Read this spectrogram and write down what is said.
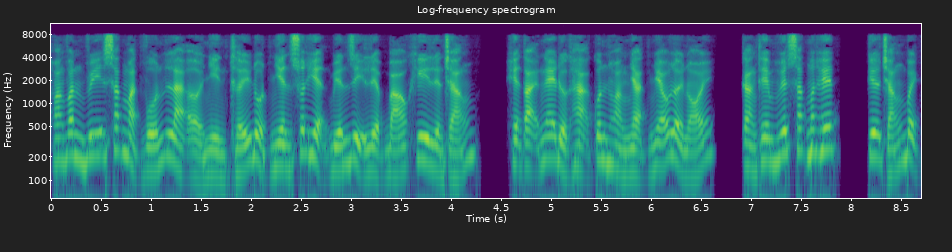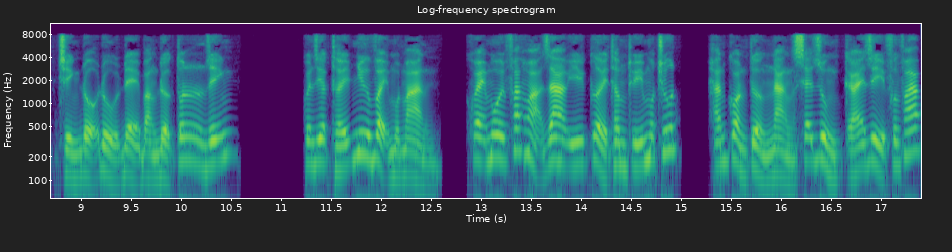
Hoàng Văn Vĩ sắc mặt vốn là ở nhìn thấy đột nhiên xuất hiện biến dị liệp báo khi liền trắng, hiện tại nghe được hạ quân hoàng nhạt nhẽo lời nói, càng thêm huyết sắc mất hết, kia trắng bệnh trình độ đủ để bằng được tôn dĩnh. Quyền Diệp thấy như vậy một màn, khoe môi phát họa ra ý cười thâm thúy một chút, hắn còn tưởng nàng sẽ dùng cái gì phương pháp,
